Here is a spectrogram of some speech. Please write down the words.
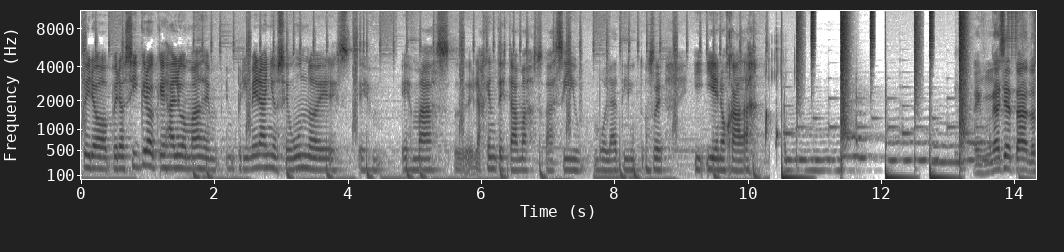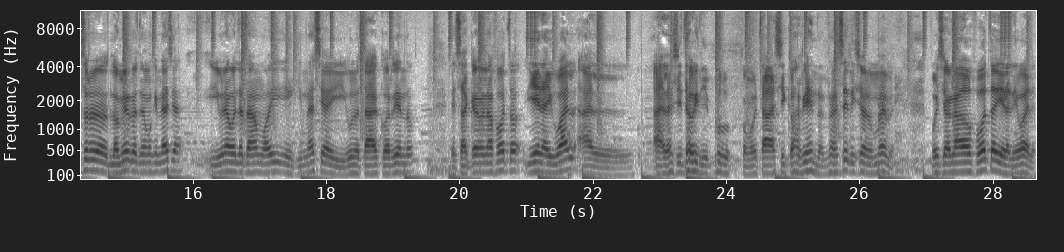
Pero, pero sí creo que es algo más de en primer año, segundo, es, es, más, la gente está más así volátil, entonces, y, y enojada. Gimnasia está, nosotros los miércoles tenemos gimnasia y una vuelta estábamos ahí en gimnasia y uno estaba corriendo le sacaron una foto y era igual al, al osito Winnie Pooh, como estaba así corriendo. No sé, le hicieron un meme. Pusieron las dos fotos y eran iguales.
